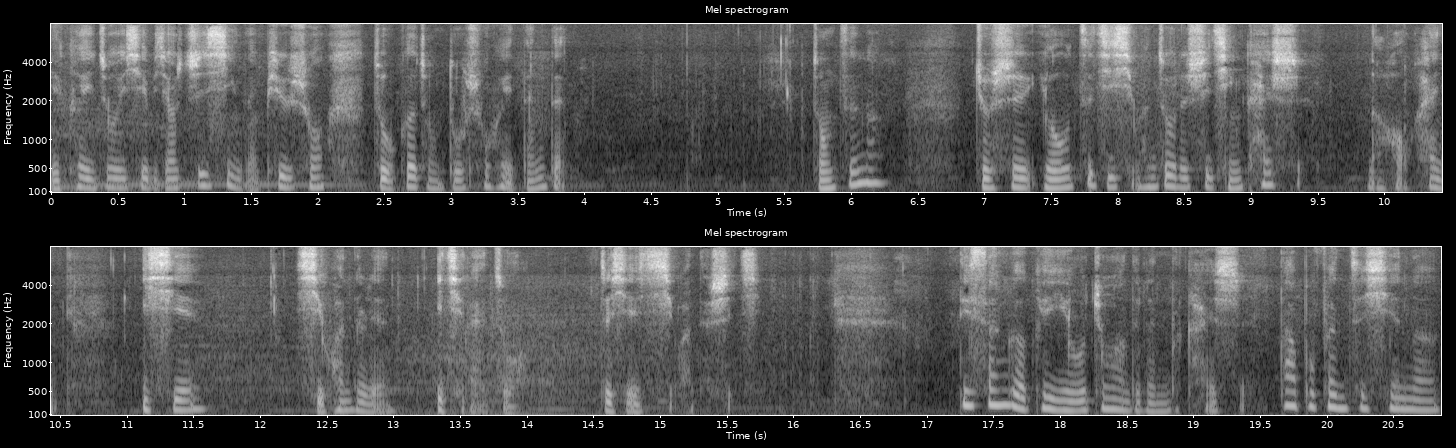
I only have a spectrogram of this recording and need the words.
也可以做一些比较知性的，譬如说组各种读书会等等。总之呢。就是由自己喜欢做的事情开始，然后和一些喜欢的人一起来做这些喜欢的事情。第三个可以由重要的人的开始，大部分这些呢，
